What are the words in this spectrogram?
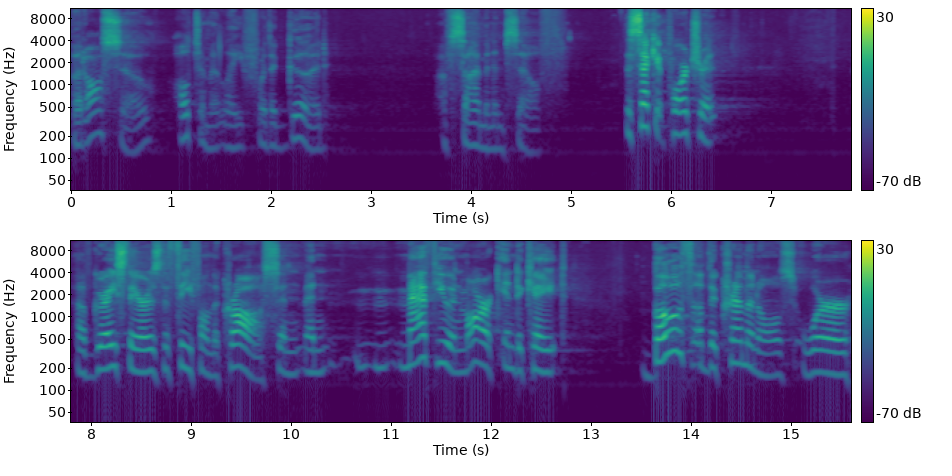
but also ultimately for the good of Simon himself. The second portrait of grace there is the thief on the cross. And, and Matthew and Mark indicate both of the criminals were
